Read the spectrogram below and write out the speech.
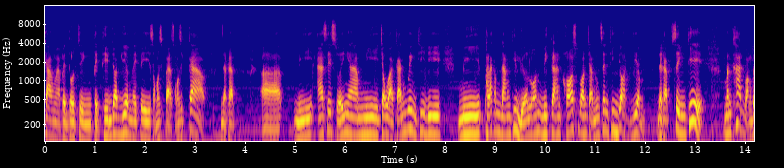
ก้าวมาเป็นตัวจริง ติดทีมยอดเยี่ยมในปี 2018-2019 นะครับ มีแอสเซทสวยงาม มีจังหวะการวิ่งที่ดี มีพละกำลังที่เหลือล้น มีการครอสบอลจากนุ่มเส้นที่ยอดเยี่ยมนะครับสิ่งที่มันคาดหวังไป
